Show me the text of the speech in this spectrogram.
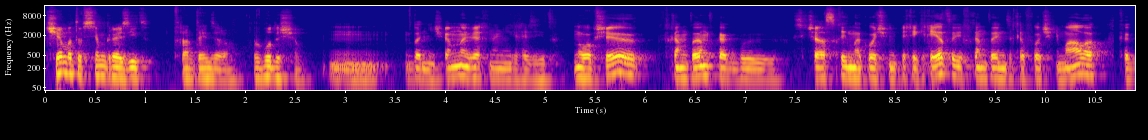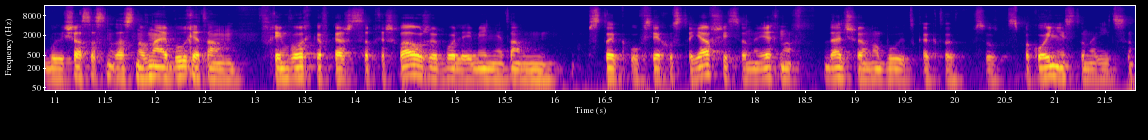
чем это всем грозит фронтендерам в будущем? Да ничем, наверное, не грозит. Ну, вообще, фронтенд, как бы, сейчас рынок очень перегретый, фронтендеров очень мало. Как бы сейчас основная буря там фреймворков, кажется, прошла уже более-менее там стек у всех устоявшийся, наверное, дальше оно будет как-то все спокойнее становиться.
